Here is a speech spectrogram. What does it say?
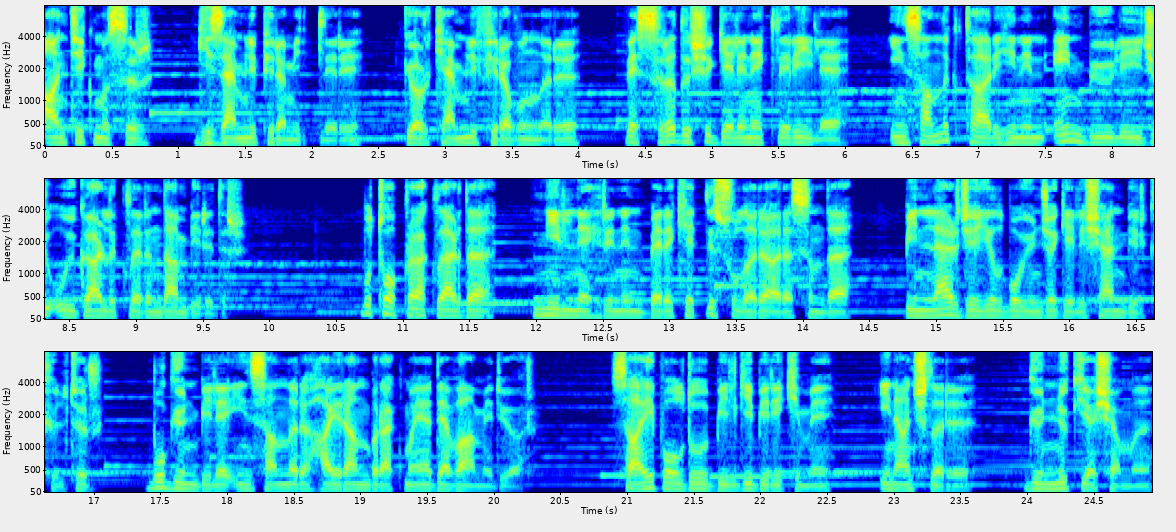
Antik Mısır, gizemli piramitleri, görkemli firavunları ve sıra dışı gelenekleriyle insanlık tarihinin en büyüleyici uygarlıklarından biridir. Bu topraklarda Nil Nehri'nin bereketli suları arasında binlerce yıl boyunca gelişen bir kültür, bugün bile insanları hayran bırakmaya devam ediyor. Sahip olduğu bilgi birikimi, inançları, günlük yaşamı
